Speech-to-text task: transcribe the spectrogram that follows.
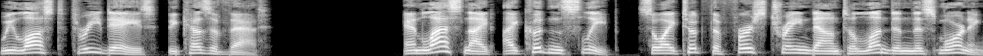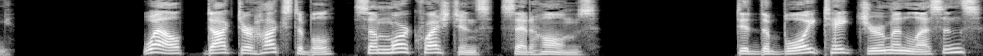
We lost three days because of that. And last night I couldn't sleep, so I took the first train down to London this morning. Well, Dr. Huxtable, some more questions, said Holmes. Did the boy take German lessons?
